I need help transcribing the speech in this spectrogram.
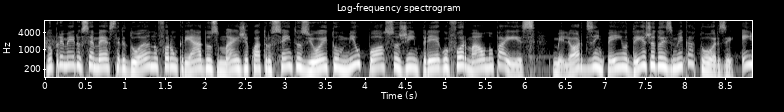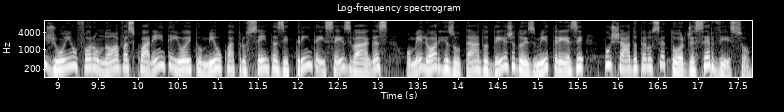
No primeiro semestre do ano, foram criados mais de 408 mil postos de emprego formal no país, melhor desempenho desde 2014. Em junho, foram novas 48.436 vagas, o melhor resultado desde 2013, puxado pelo setor de serviço.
